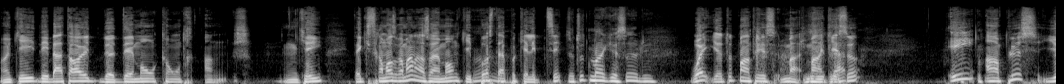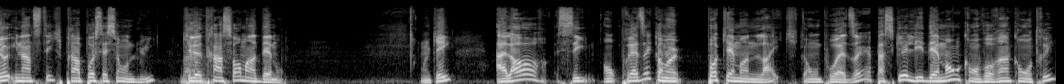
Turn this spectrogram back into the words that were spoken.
OK? Des batailles de démons contre anges. OK? Fait qu'il se ramasse vraiment dans un monde qui est post-apocalyptique. Il a tout manqué ça, lui. Oui, il a tout manqué, ça. Et en plus, il y a une entité qui prend possession de lui, qui Ben. le transforme en démon. OK? Alors, c'est, on pourrait dire comme un Pokémon-like, comme on pourrait dire, parce que les démons qu'on va rencontrer,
